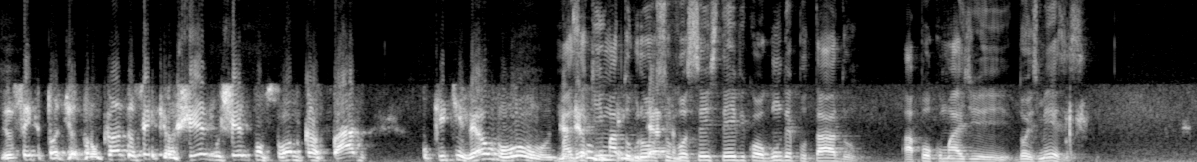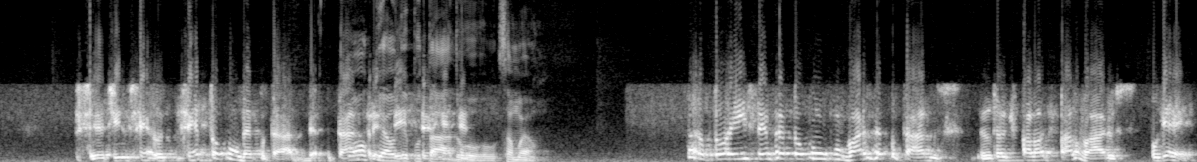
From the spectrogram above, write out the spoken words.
Eu sei que todo dia eu tô num canto, eu sei que eu chego, chego com sono, cansado. O que tiver eu vou. Mas aqui em Mato Grosso, você esteve com algum deputado há pouco mais de dois meses? Eu, tive- eu sempre tô com um deputado. deputado Qual que é o prefeito, deputado, Samuel? Eu tô aí, sempre eu tô com, com vários deputados. Eu, se eu te falar, eu te falo vários. Por quê?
